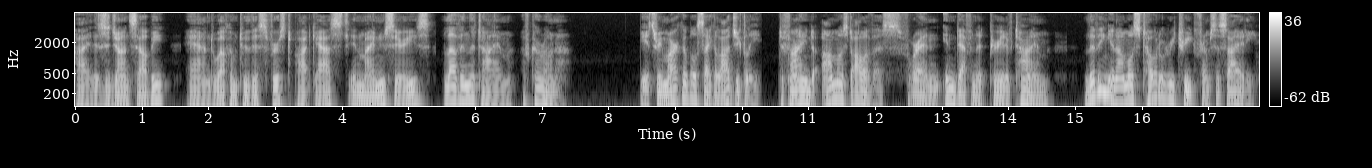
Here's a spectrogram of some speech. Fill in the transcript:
Hi, this is John Selby, and welcome to this first podcast in my new series, Love in the Time of Corona. It's remarkable psychologically to find almost all of us, for an indefinite period of time, living in almost total retreat from society.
